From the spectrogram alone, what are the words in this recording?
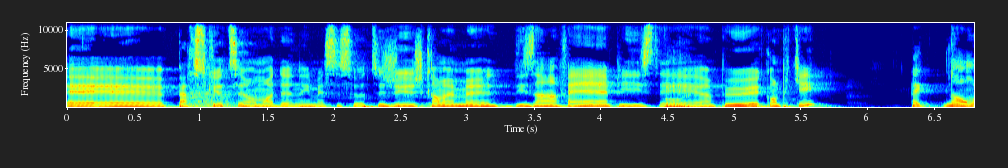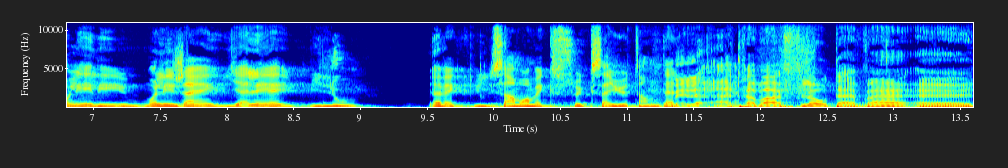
euh, parce que tu sais à un moment donné, mais c'est ça. Tu sais, j'ai quand même euh, des enfants, puis c'était Ouais. un peu euh, compliqué. Fait que non, les, les, moi les gens ils allaient, ils louent avec, ils s'en vont avec ceux que ça lui tente d'aller. Mais là, à travers Float, avant euh,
